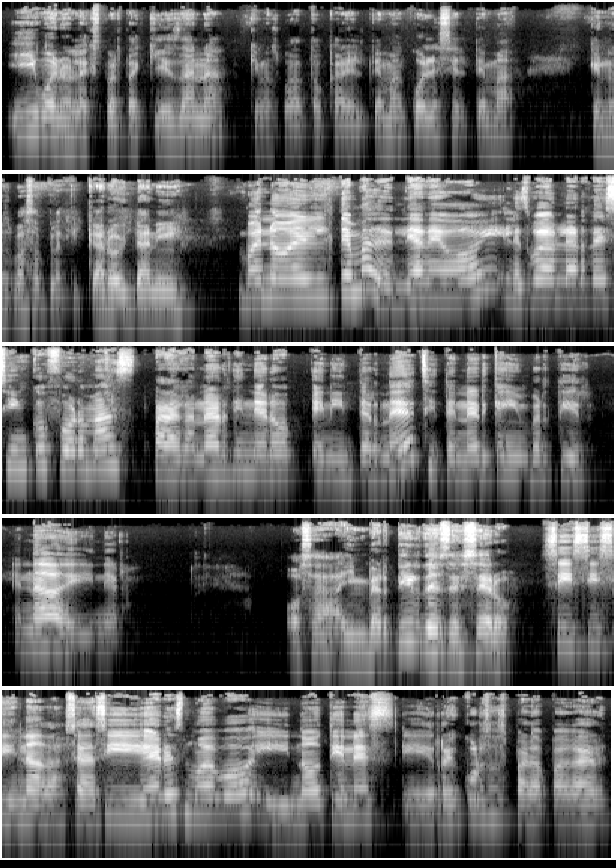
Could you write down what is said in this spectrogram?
Y bueno, la experta aquí es Dana, que nos va a tocar el tema. ¿Cuál es el tema que nos vas a platicar hoy, Dani? Bueno, el tema del día de hoy les voy a hablar de cinco formas para ganar dinero en Internet sin tener que invertir en nada de dinero. O sea, invertir desde cero. Sí, sí, sí, nada. O sea, si eres nuevo y no tienes eh, recursos para pagar,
